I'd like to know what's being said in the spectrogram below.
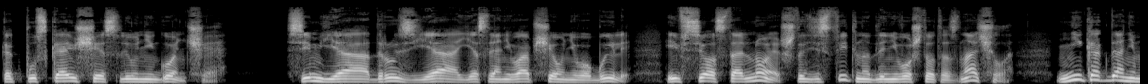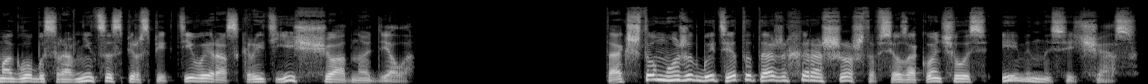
как пускающая слюни гончая. Семья, друзья, если они вообще у него были, и все остальное, что действительно для него что-то значило, никогда не могло бы сравниться с перспективой раскрыть еще одно дело. Так что, может быть, это даже хорошо, что все закончилось именно сейчас.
